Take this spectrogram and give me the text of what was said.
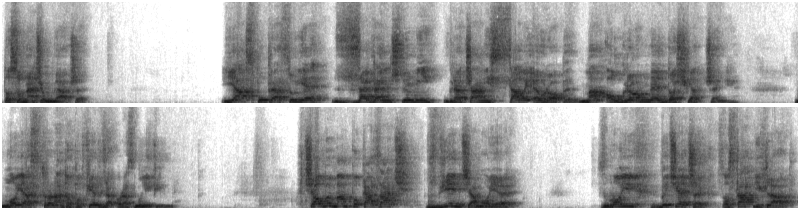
To są naciągacze. Ja współpracuję z zagranicznymi graczami z całej Europy. Mam ogromne doświadczenie. Moja strona to potwierdza oraz moje filmy. Chciałbym Wam pokazać zdjęcia moje z moich wycieczek z ostatnich lat.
